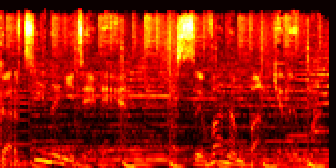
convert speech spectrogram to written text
Картина недели с Иваном Панкиным.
